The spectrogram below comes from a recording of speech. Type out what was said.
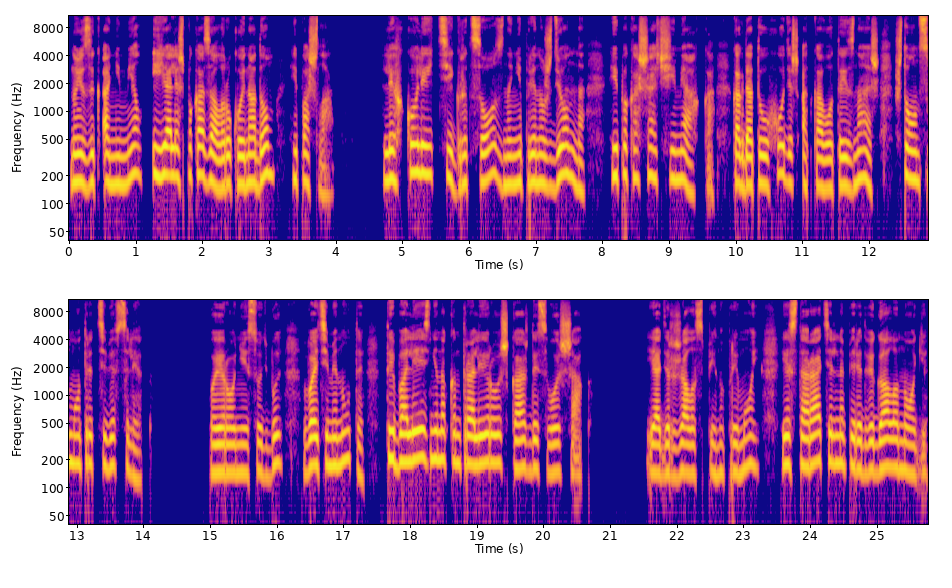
но язык онемел, и я лишь показала рукой на дом и пошла. Легко ли идти грациозно, непринужденно и покошачьи мягко, когда ты уходишь от кого-то и знаешь, что он смотрит тебе вслед? По иронии судьбы, в эти минуты ты болезненно контролируешь каждый свой шаг. Я держала спину прямой и старательно передвигала ноги,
